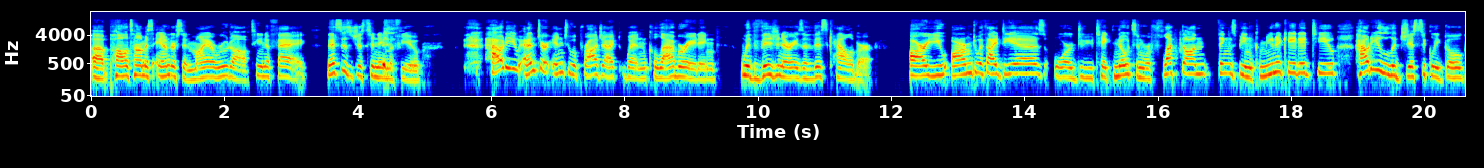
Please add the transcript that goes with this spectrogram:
uh, Paul Thomas Anderson, Maya Rudolph, Tina Fey. This is just to name a few. How do you enter into a project when collaborating with visionaries of this caliber? Are you armed with ideas or do you take notes and reflect on things being communicated to you? How do you logistically go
